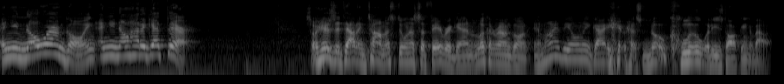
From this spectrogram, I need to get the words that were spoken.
And you know where I'm going and you know how to get there. So here's the doubting Thomas doing us a favor again, looking around going, Am I the only guy here has no clue what he's talking about?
